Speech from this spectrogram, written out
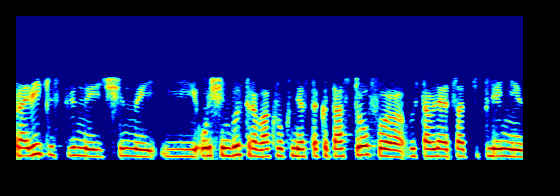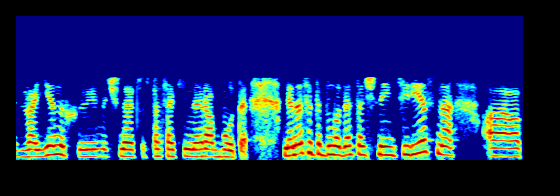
правительственные чины, и очень быстро вокруг места катастрофы выставляется оцепление из военных и начинаются спасательные работы. Для нас это было достаточно интересно. А,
